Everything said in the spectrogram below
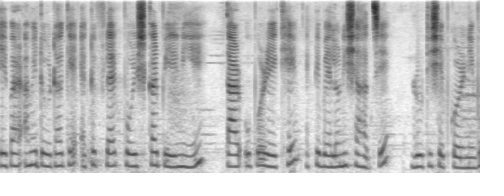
এবার আমি ডোটাকে একটি ফ্ল্যাট পরিষ্কার পেরে নিয়ে তার উপর রেখে একটি বেলনির সাহায্যে রুটি শেপ করে নিব।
